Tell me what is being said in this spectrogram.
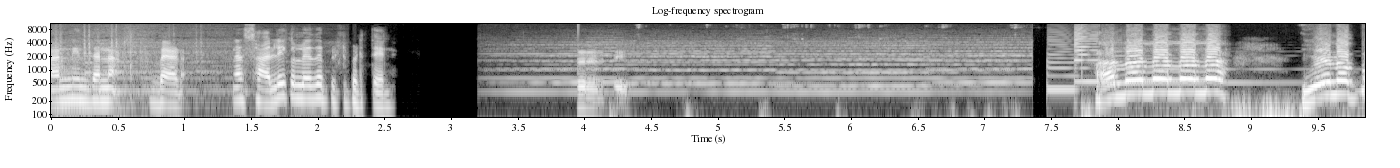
ನನ್ನಿಂದನ. ಬೇಡ ನಾ ಸಾಲಿ ಕಲಿಯೋದ ಬಿಟ್ಬಿಡ್ತೇನೆ. ಅಲ್ಲ ಅಲ್ಲ ಅಲ್ಲ ಅಲ್ಲ ಏನಪ್ಪ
